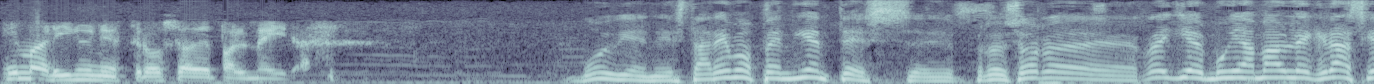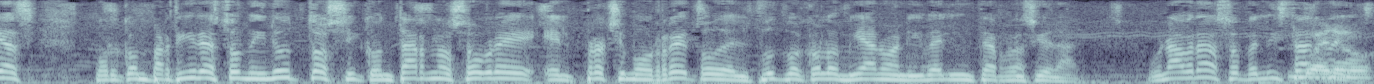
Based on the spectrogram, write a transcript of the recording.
y Marino Inestrosa de Palmeiras. Muy bien, estaremos pendientes. Eh, profesor eh, Reyes, muy amable, gracias por compartir estos minutos y contarnos sobre el próximo reto del fútbol colombiano a nivel internacional. Un abrazo, feliz tarde. Bueno,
